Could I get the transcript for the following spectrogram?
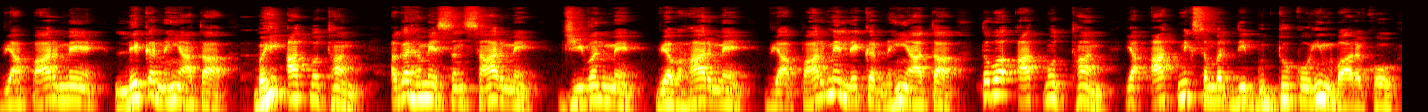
व्यापार में लेकर नहीं आता। वही आत्मोत्थान। अगर हमें संसार में, जीवन में, व्यवहार में, व्यापार में लेकर नहीं आता तो वह आत्मोत्थान या आत्मिक समृद्धि बुद्धों को ही मुबारक हो,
